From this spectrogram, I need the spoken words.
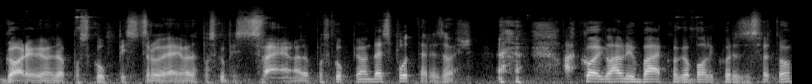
gore ima da poskupi struje, ima da poskupi sve, ima da poskupi on 10 puta, razumeš? A ko je glavni bajak koga boli kure za sve to?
